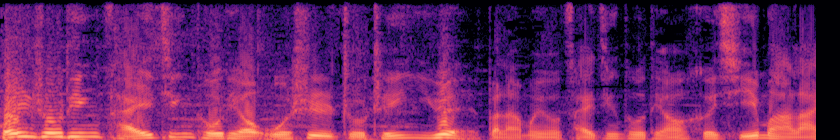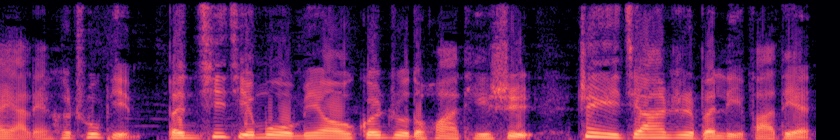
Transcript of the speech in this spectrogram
欢迎收听财经头条，我是主持人音乐。本栏目由财经头条和喜马拉雅联合出品。本期节目我们要关注的话题是：这家日本理发店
